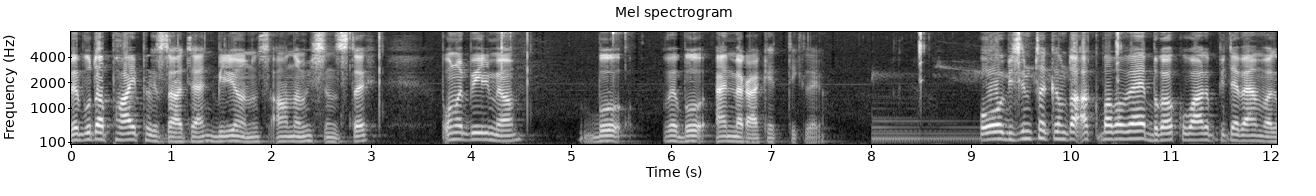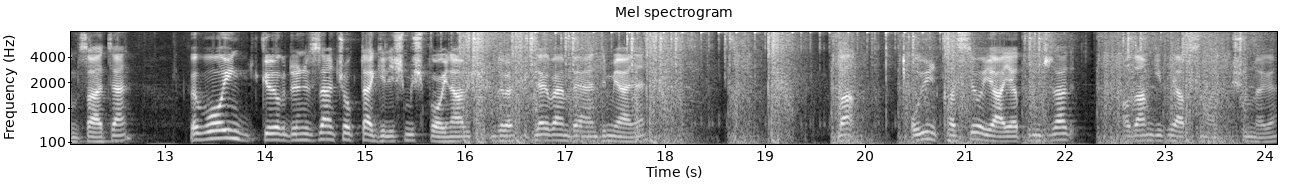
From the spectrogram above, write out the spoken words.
Ve bu da Piper zaten biliyorsunuz anlamışsınızdır. Bunu bilmiyorum. Bu ve bu en merak ettiklerim. O bizim takımda Akbaba ve Brock var bir de ben varım zaten. Ve bu oyun gördüğünüzden çok daha gelişmiş bir oyun abi. Şu grafikleri ben beğendim yani. Lan oyun kasıyor ya yapımcılar adam gibi yapsın artık şunları.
